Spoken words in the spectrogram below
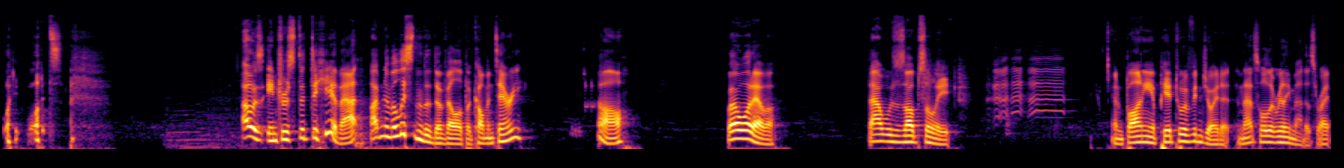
Wait, what? I was interested to hear that. I've never listened to the developer commentary. Oh. Well, whatever. That was obsolete. And Barney appeared to have enjoyed it, and that's all that really matters, right?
